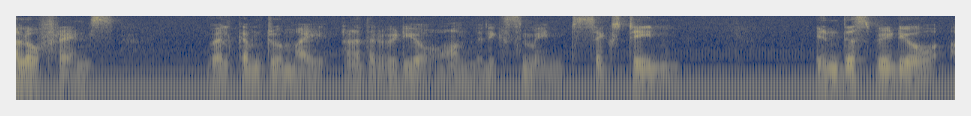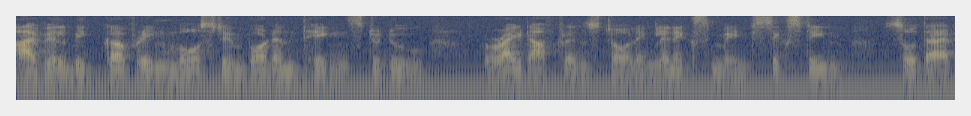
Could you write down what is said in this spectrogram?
hello friends. Welcome to my another video on Linux Mint 16 in this video I will be covering most important things to do right after installing Linux Mint 16 so that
